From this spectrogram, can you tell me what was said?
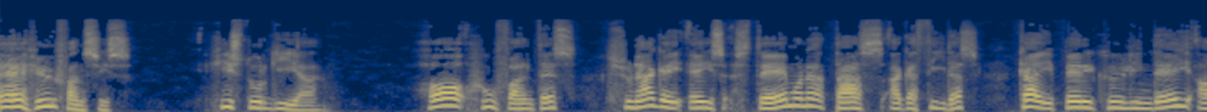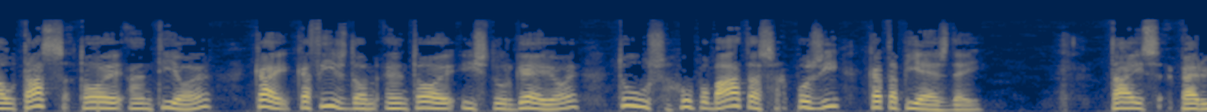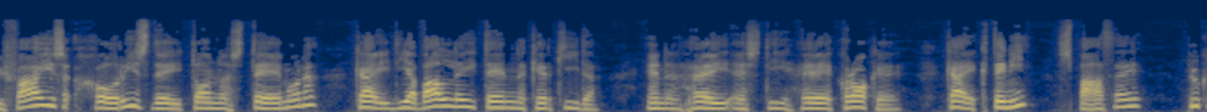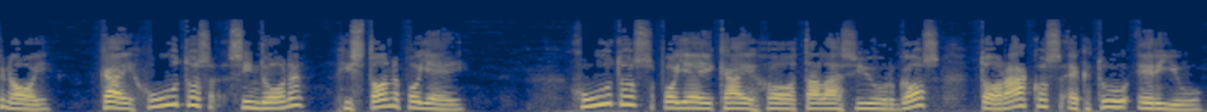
he hufansis histurgia. Ho hufantes sunagei eis stemona tas agathidas kai periculindei autas toi antioe kai kathisdon en toi isturgeioe tous hupobatas posi catapiesdei. Tais perifais chorisdei ton stemona cae diaballei ten cercida, en hei esti he croce, cae cteni spathei pucnoi, kai hutos sindona histon poiei. Hutos poiei kai ho talasiurgos torakos ek tu eriu.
